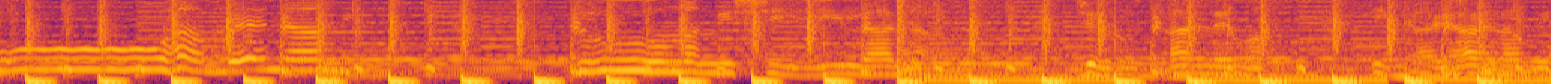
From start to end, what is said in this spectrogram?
uhambe nami. Zungangishilana Jerusalema ikhaya lami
